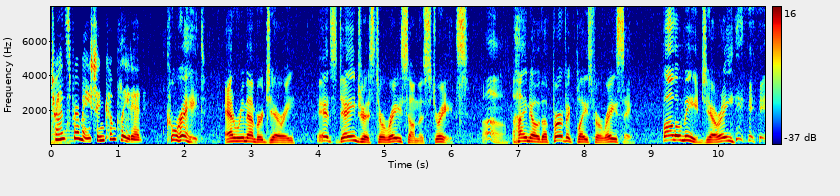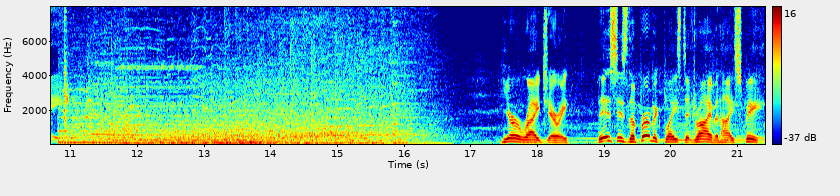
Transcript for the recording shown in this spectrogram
Transformation completed. Great. And remember, Jerry, it's dangerous to race on the streets. Oh. I know the perfect place for racing. Follow me, Jerry. You're right, Jerry. This is the perfect place to drive at high speed.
